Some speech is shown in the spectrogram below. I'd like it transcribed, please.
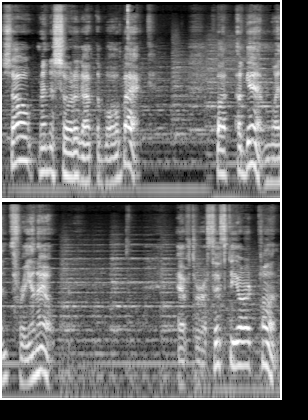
So Minnesota got the ball back, but again went three and out. After a 50 yard punt,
